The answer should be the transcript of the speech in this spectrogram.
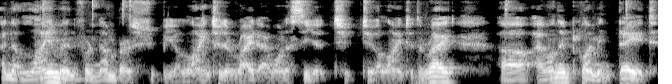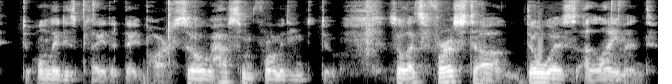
And the alignment for numbers should be aligned to the right. I want to see it to, to align to the right. Uh, I want the employment date to only display the date part. So we have some formatting to do. So let's first uh, deal with alignment.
